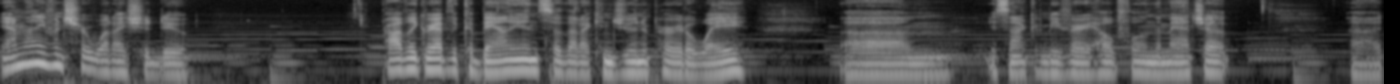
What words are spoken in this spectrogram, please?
Yeah, I'm not even sure what I should do. Probably grab the Cobalion so that I can Juniper it away. Um, it's not going to be very helpful in the matchup. Uh,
